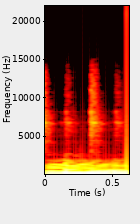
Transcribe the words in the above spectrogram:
Música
